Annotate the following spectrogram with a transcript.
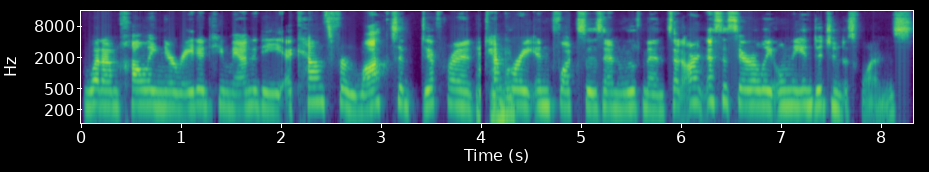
what I'm calling narrated humanity accounts for lots of different mm-hmm. temporary influxes and movements that aren't necessarily only indigenous ones.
